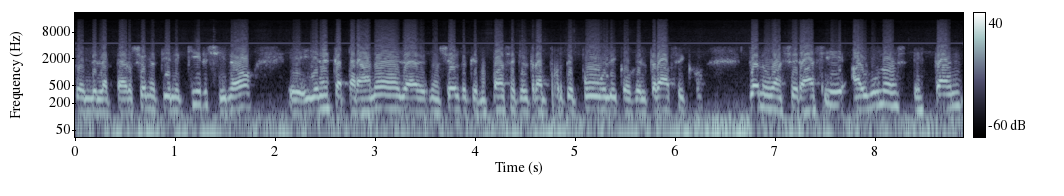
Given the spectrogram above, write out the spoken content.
donde la persona tiene que ir, sino, eh, y en esta paranoia, ¿no es cierto?, que nos pasa que el transporte público, que el tráfico, ya no va a ser así, algunos están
